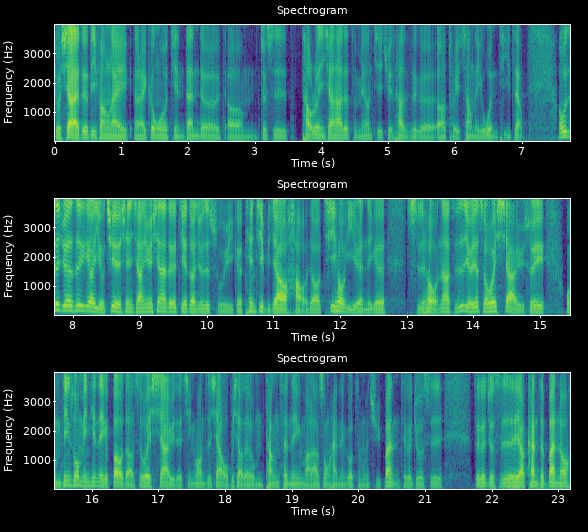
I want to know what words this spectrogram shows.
有下来这个地方来来跟我简单的嗯就是讨论一下他的怎么样解决他的这个呃腿伤的一个问题这样。我只觉得是一个有趣的现象，因为现在这个阶段就是属于一个天气比较好的气候宜人的一个时候，那只是有些时候会下雨，所以我们听说明天的一个报道是会下雨的情况之下，我不晓得我们唐城的一个马拉松还能够怎么举办，这个就是这个就是。要看着办喽，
